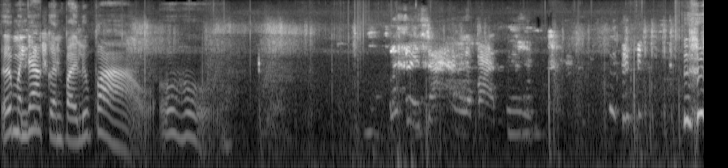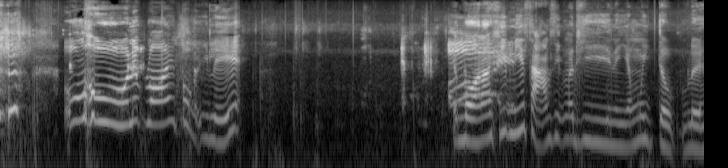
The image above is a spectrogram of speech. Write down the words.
เอ้ยมันยากเกินไปหรือเปล่า โอ้โห ไม่เคยสร้างระบาดนี้โอ้โหเรียบร้อยตกอีเละจะบอกนะคลิปนี้สามสิบนาทีเนี่ยยังไม่จบเลย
